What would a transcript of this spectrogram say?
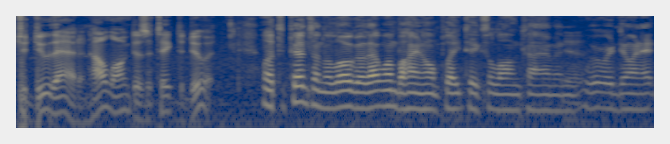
to do that, and how long does it take to do it? Well, it depends on the logo. That one behind home plate takes a long time, and yeah. we're doing it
